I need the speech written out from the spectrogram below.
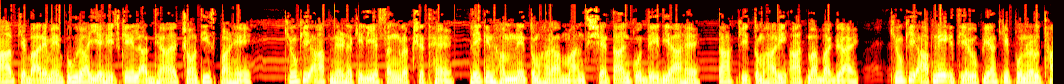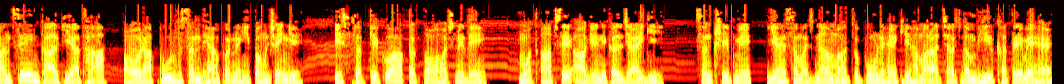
आपके बारे में पूरा यह स्केल अध्याय चौतीस पढ़े। क्योंकि आप निर्णय के लिए संरक्षित हैं, लेकिन हमने तुम्हारा मांस शैतान को दे दिया है ताकि तुम्हारी आत्मा बच जाए। क्योंकि आपने इथियोपिया के पुनरुत्थान से इनकार किया था और आप पूर्व संध्या पर नहीं पहुँचेंगे। इस सत्य को आप तक पहुँचने दें। मौत आपसे आगे निकल जाएगी। संक्षेप में, यह समझना महत्वपूर्ण है कि हमारा चर्च गंभीर खतरे में है।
